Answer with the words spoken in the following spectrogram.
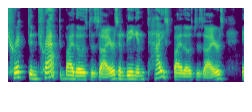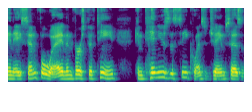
tricked and trapped by those desires and being enticed by those desires in a sinful way. And then verse 15 continues the sequence. James says,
